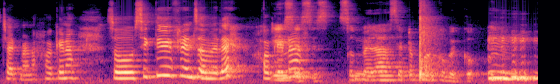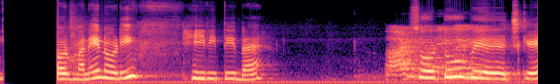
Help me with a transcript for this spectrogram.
ಸ್ಟಾರ್ಟ್ ಮಾಡೋಣ. ಓಕೆನಾ ಸೊ ಸಿಗ್ತೀವಿ ಫ್ರೆಂಡ್ಸ್ ಆಮೇಲೆ. ಓಕೆನಾ ಸ್ವಲ್ಪ ಎಲ್ಲ ಸೆಟಪ್ ಮಾಡ್ಕೋಬೇಕು. ಅವ್ರ ಮನೆ ನೋಡಿ ಈ ರೀತಿ ಇದೆ. So two B H K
